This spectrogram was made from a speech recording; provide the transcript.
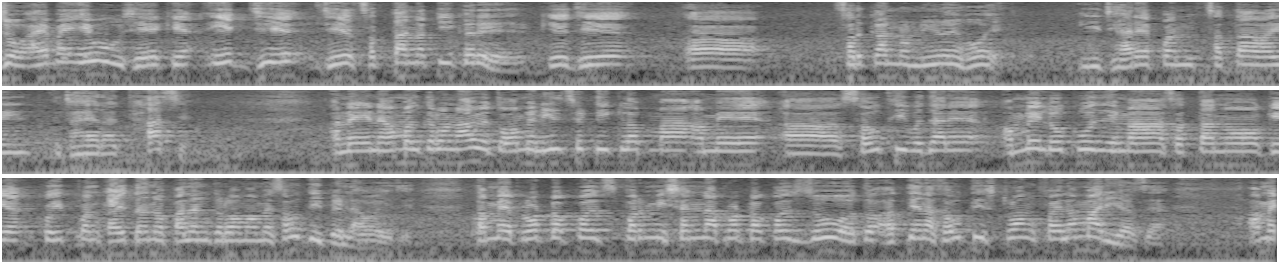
જો એમાં એવું છે કે એક જે જે સત્તા નક્કી કરે કે જે સરકારનો નિર્ણય હોય એ જ્યારે પણ સત્તાવાળી જાહેરાત થશે અને એને અમલ કરવાનો આવે તો અમે નીલ સિટી ક્લબમાં અમે સૌથી વધારે, અમે લોકો જ એમાં સત્તાનો કે કોઈ પણ કાયદાનો પાલન કરવામાં અમે સૌથી પહેલા હોય છે. તમે પ્રોટોકોલ્સ પરમિશનના પ્રોટોકોલ્સ જુઓ તો અત્યારના સૌથી સ્ટ્રોંગ ફાઇલ અમારી હશે. અમે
